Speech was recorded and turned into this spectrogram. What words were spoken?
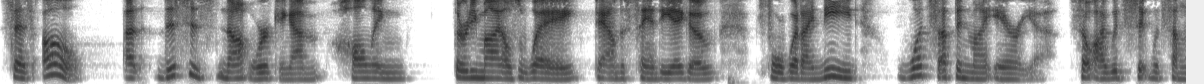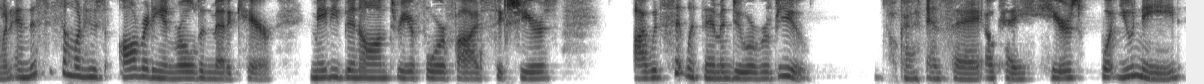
says, Oh, uh, this is not working. I'm hauling 30 miles away down to San Diego for what I need. What's up in my area? So I would sit with someone, and this is someone who's already enrolled in Medicare, maybe been on three or four or five, six years. I would sit with them and do a review. Okay. And say, okay, here's what you need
